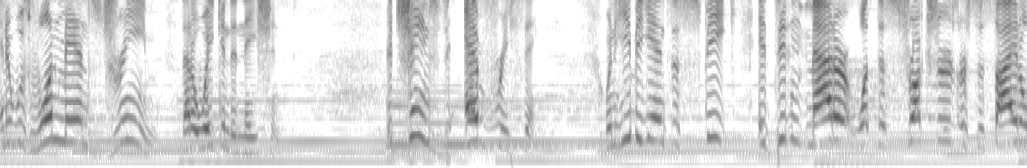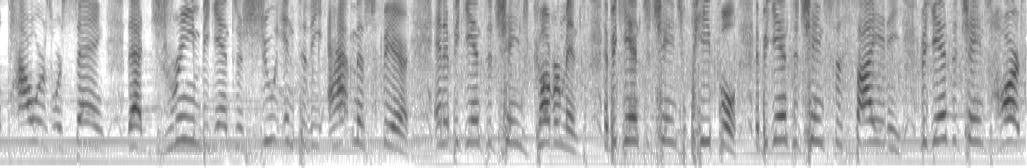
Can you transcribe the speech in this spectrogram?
and it was one man's dream that awakened a nation. It changed everything. When he began to speak, it didn't matter what the structures or societal powers were saying. That dream began to shoot into the atmosphere and it began to change governments. It began to change people. It began to change society. It began to change hearts.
